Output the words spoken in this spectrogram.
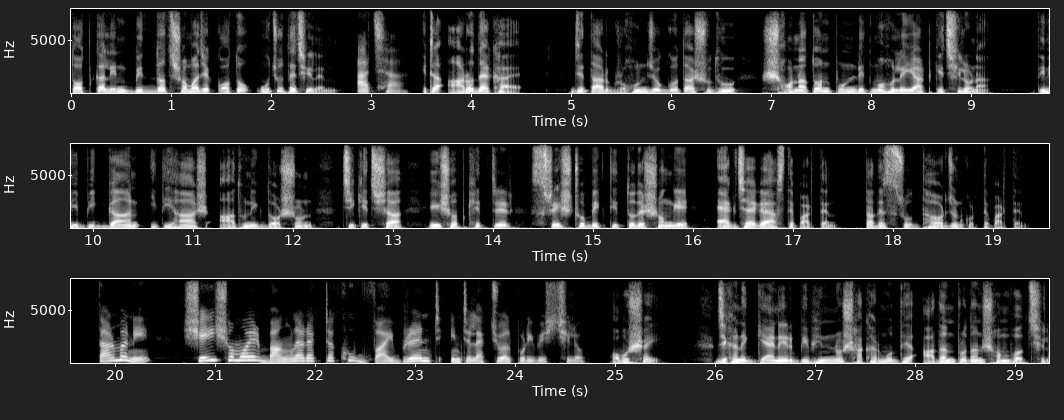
তৎকালীন বিদ্যৎ সমাজে কত উঁচুতে ছিলেন। আচ্ছা। এটা আরও দেখায় যে তার গ্রহণযোগ্যতা শুধু সনাতন পণ্ডিত মহলেই আটকে ছিল না। তিনি বিজ্ঞান ইতিহাস আধুনিক দর্শন চিকিৎসা এইসব ক্ষেত্রের শ্রেষ্ঠ ব্যক্তিত্বদের সঙ্গে এক জায়গায় আসতে পারতেন তাদের শ্রদ্ধা অর্জন করতে পারতেন। তার মানে সেই সময়ের বাংলার একটা খুব ভাইব্রেন্ট ইন্টেলেকচুয়াল পরিবেশ ছিল। অবশ্যই যেখানে জ্ঞানের বিভিন্ন শাখার মধ্যে আদান প্রদান সম্ভব ছিল।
